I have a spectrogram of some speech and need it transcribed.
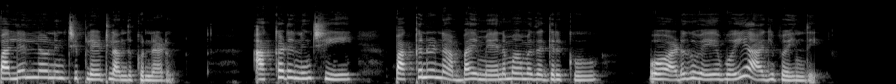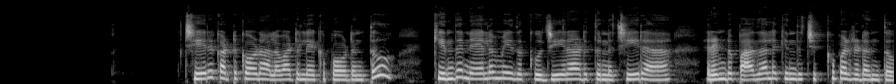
పల్లెల్లో నుంచి ప్లేట్లు అందుకున్నాడు. అక్కడి నుంచి పక్కనున్న అబ్బాయి మేనమామ దగ్గరకు ఓ అడుగు వేయబోయి ఆగిపోయింది. చీర కట్టుకోవడం అలవాటు లేకపోవడంతో కింద నేల మీదకు జీరాడుతున్న చీర రెండు పాదాల కింద చిక్కుపడడంతో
